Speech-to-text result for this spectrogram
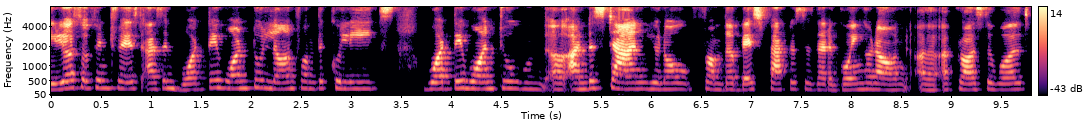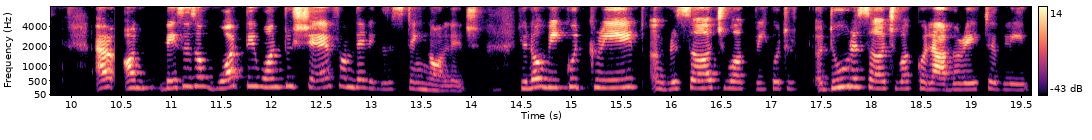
areas of interest as in what they want to learn from the colleagues what they want to uh, understand you know from the best practices that are going around uh, across the world uh, on basis of what they want to share from their existing knowledge. You know we could create a research work we could uh, do research work collaboratively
